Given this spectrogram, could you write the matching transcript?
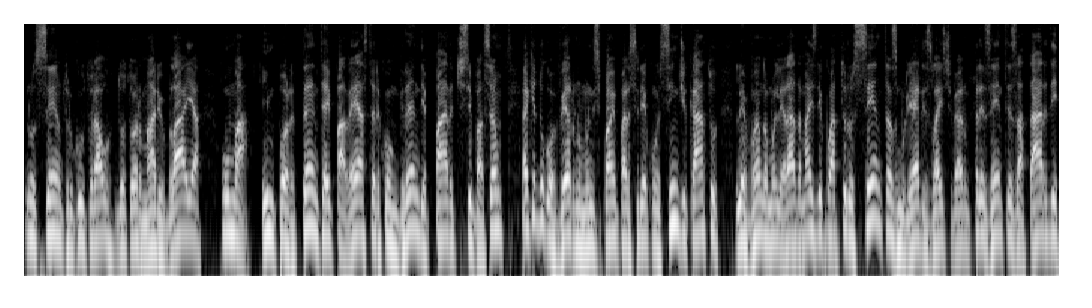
no Centro Cultural Dr. Mário Blaia, uma importante aí palestra com grande participação aqui do governo municipal em parceria com o sindicato, levando a mulherada, mais de 400 mulheres lá estiveram presentes à tarde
